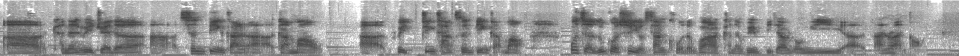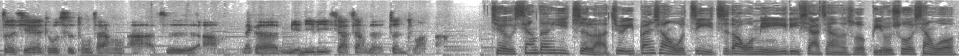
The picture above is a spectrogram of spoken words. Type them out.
啊，可能会觉得啊生病感啊感冒啊会经常生病感冒，或者如果是有伤口的话，可能会比较容易呃感染哦，这些都是通常啊是啊那个免疫力下降的症状啊，就相当抑制了。就一般上我自己知道我免疫力下降的时候，比如说像我。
